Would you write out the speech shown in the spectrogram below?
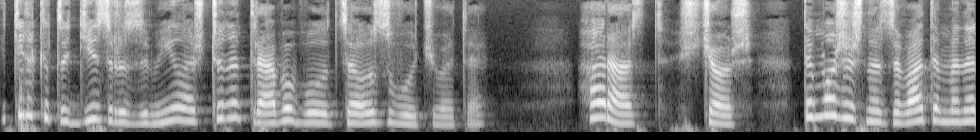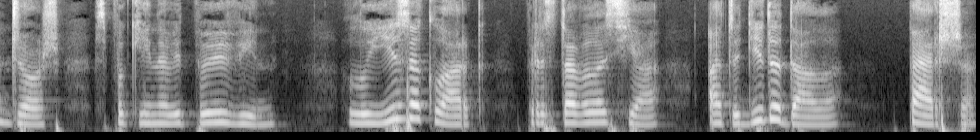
і тільки тоді зрозуміла, що не треба було це озвучувати. Гаразд, що ж, ти можеш називати мене Джош, спокійно відповів він. Луїза Кларк, представилась я, а тоді додала перша.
